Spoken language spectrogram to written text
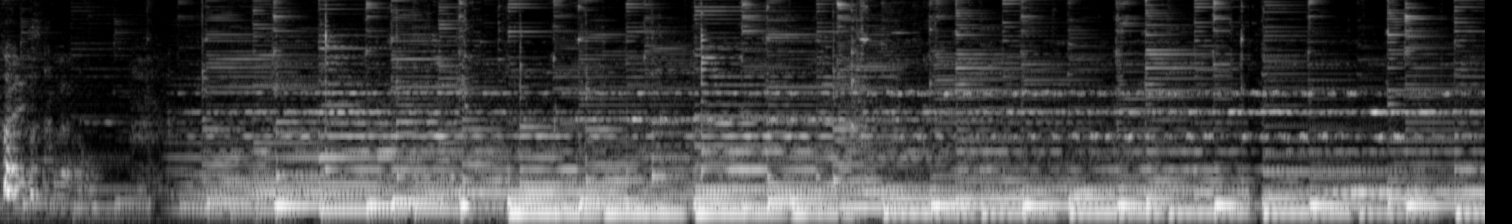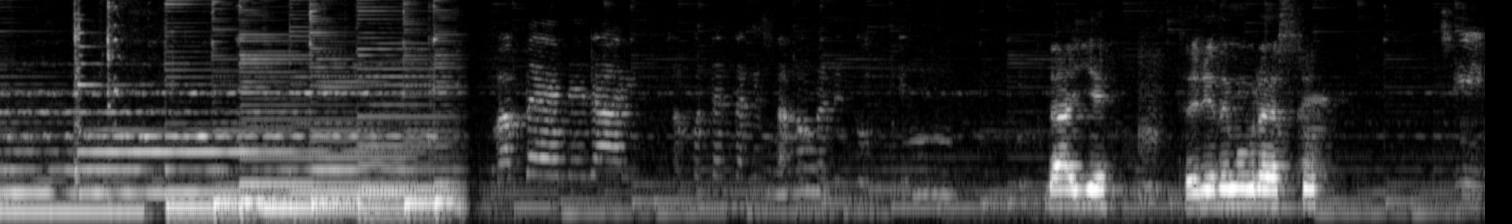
Little. Va bene, dai, sono contenta che stanno bene tutti. Dai, ci vediamo presto. Sì,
